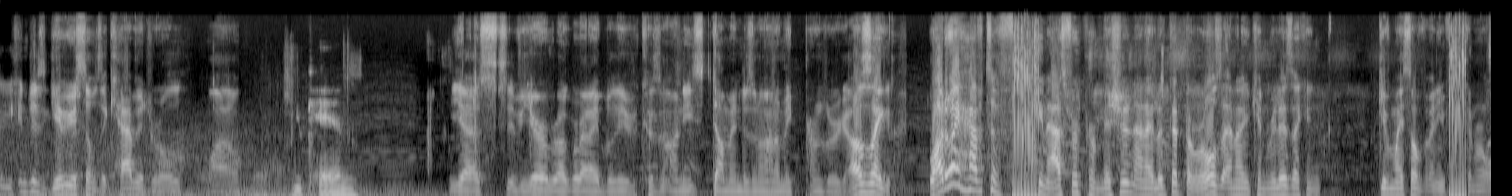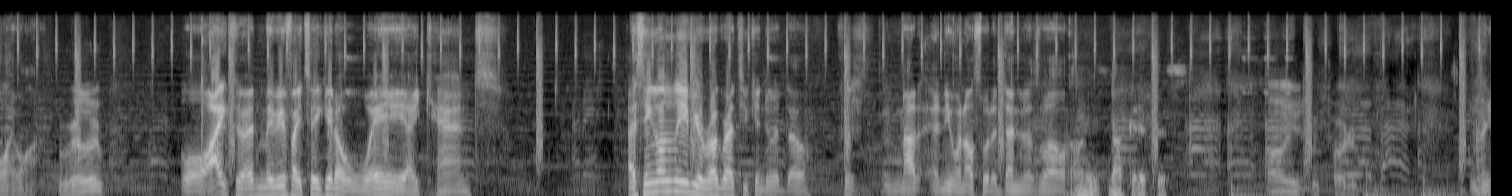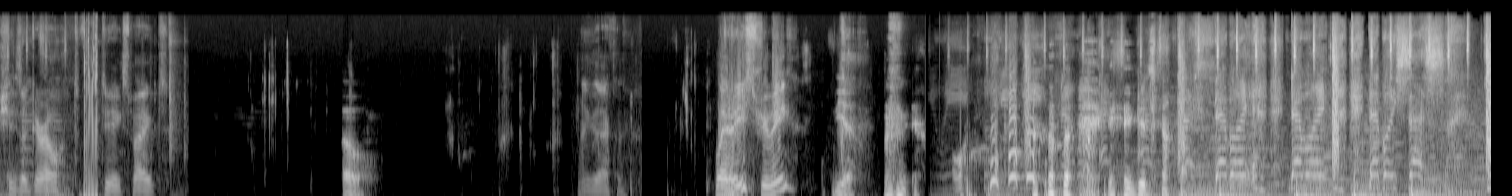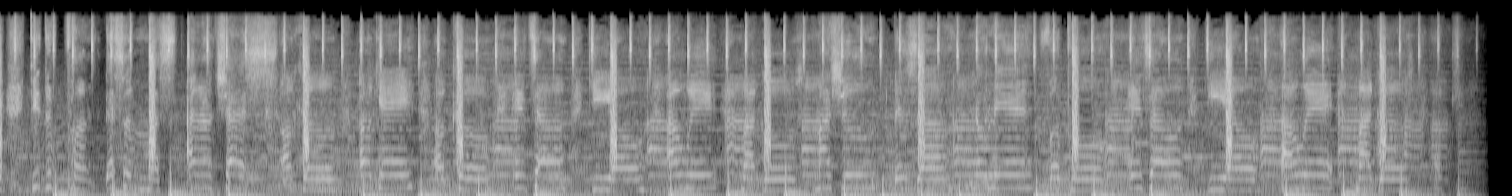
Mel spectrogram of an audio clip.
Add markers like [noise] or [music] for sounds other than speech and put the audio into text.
you can just give yourself the cabbage role. Wow. You can? Yes, if you're a Rugrat, I believe, because Ani's dumb and doesn't know how to make perms work. I was like, why do I have to fucking ask for permission? And I looked at the roles and I can realize I can give myself any fucking role I want. Really? Well, I could. Maybe if I take it away, I can't. I think only if you're Rugrats you can do it though, because not anyone else would have done it as well. Ani's not good at this. Ani's retarded. I mean, she's a girl. What do you expect? Oh. Exactly. Wait, are you streaming? Yeah. oh. [laughs] Good job. That boy, that boy, that boy sus. Get the punt, that's a must. I don't chat.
